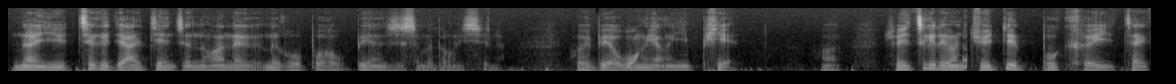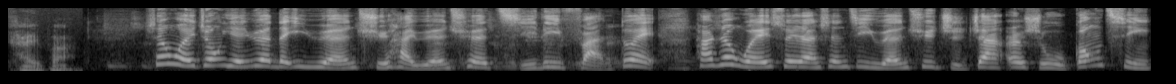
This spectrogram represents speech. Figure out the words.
那以这个家建成的话，那个那个不好变成是什么东西了？会变汪洋一片啊！所以这个地方绝对不可以再开发。身为中研院的一员，曲海源却极力反对。他认为，虽然生技园区只占二十五公顷，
